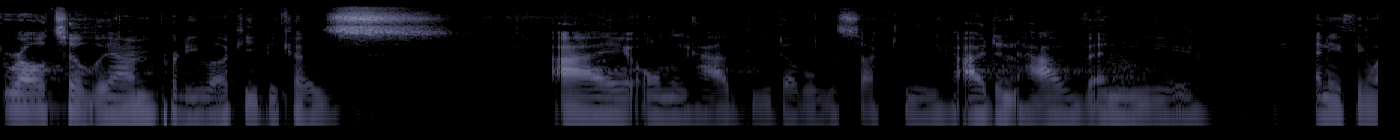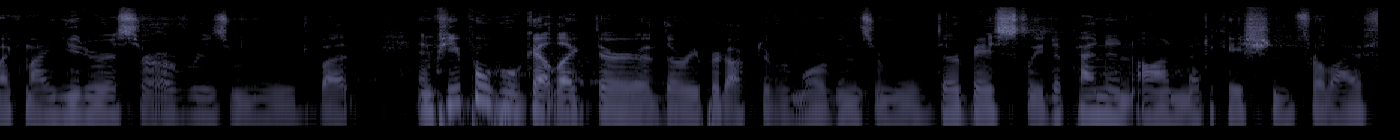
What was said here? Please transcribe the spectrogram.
relatively, I'm pretty lucky because I only had the double mastectomy. I didn't have any anything like my uterus or ovaries removed. But in people who get like their, their reproductive organs removed, they're basically dependent on medication for life.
